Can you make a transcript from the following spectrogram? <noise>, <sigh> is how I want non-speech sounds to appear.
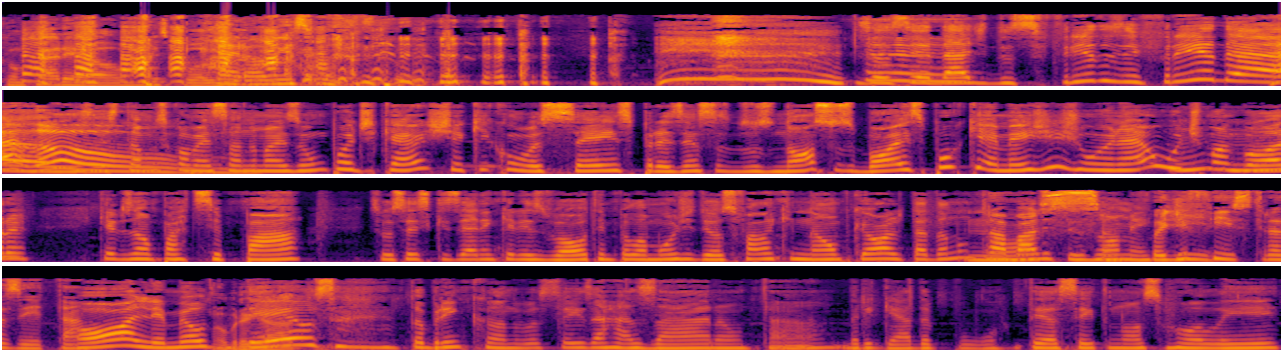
Com Cariel, minha esposa. Carol, minha esposa. <laughs> Sociedade dos Fridos e Fridas! Hello! Estamos começando mais um podcast aqui com vocês, presença dos nossos boys, porque mês de junho, né? É o último agora que eles vão participar. Se vocês quiserem que eles voltem, pelo amor de Deus, fala que não, porque olha, tá dando um trabalho Nossa, esses homens Foi aqui. difícil trazer, tá? Olha, meu Obrigado. Deus, <laughs> tô brincando, vocês arrasaram, tá? Obrigada por ter aceito o nosso rolê.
